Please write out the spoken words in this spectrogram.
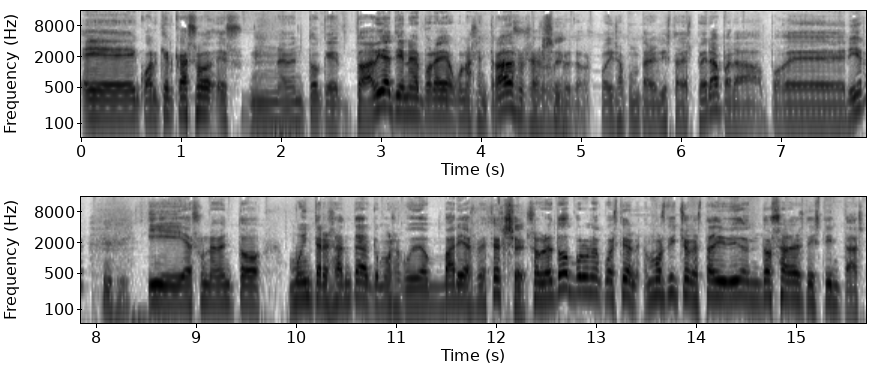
Eh, en cualquier caso, es un evento que todavía tiene por ahí algunas entradas. O sea, Sí. os podéis apuntar en lista de espera para poder ir. Y es un evento muy interesante al que hemos acudido varias veces. Sí. Sobre todo por una cuestión. Hemos dicho que está dividido en dos salas distintas.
